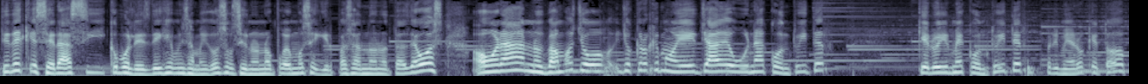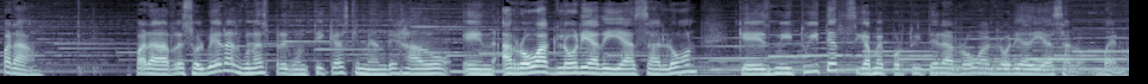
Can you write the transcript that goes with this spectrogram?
Tiene que ser así, como les dije, mis amigos, o si no, no podemos seguir pasando notas de voz. Ahora nos vamos, yo, yo creo que me voy ya de una con Twitter. Quiero irme con Twitter, primero que todo, para, para resolver algunas preguntitas que me han dejado en arroba Gloria Díaz Salón, que es mi Twitter. Sígame por Twitter, arroba Gloria Díaz Salón. Bueno,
